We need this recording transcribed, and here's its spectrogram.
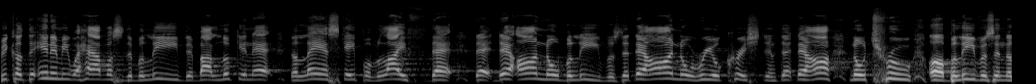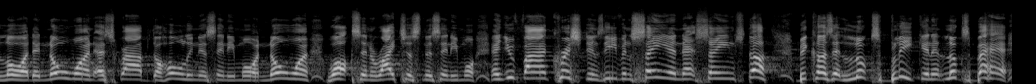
because the enemy will have us to believe that by looking at the landscape of life that, that there are no believers that there are no real christians that there are no true uh, believers in the lord that no one ascribes to holiness anymore no one walks in righteousness anymore. And you find christians even saying that same stuff because it looks bleak and it looks bad.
